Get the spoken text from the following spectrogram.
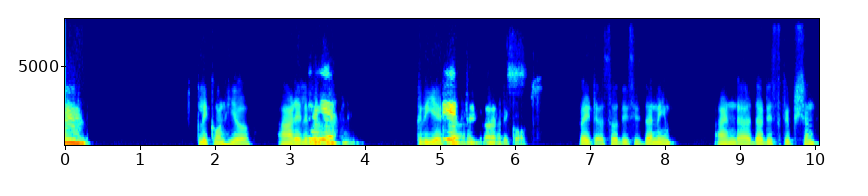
Mm. Click on here, add element, Create, create create records. records, right? So this is the name and uh, the description.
